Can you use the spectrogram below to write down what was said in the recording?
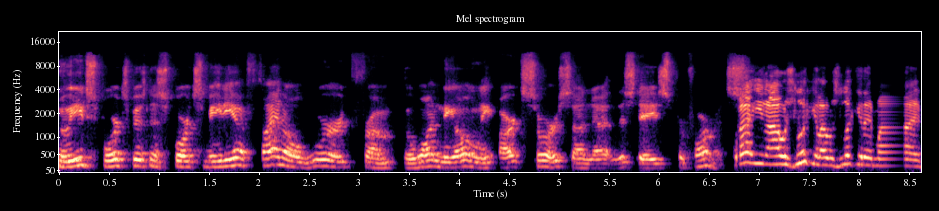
Bleav Sports Business Sports Media. Final word from the one, the only Art Source on uh, this day's performance. Well, you know, I was looking, I was looking at my,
